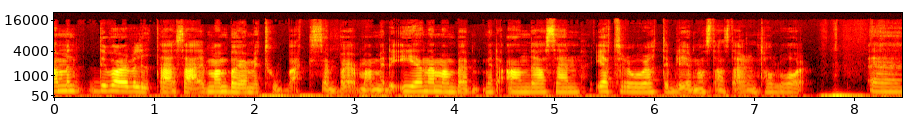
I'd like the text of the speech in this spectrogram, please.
Ja men det var väl lite här så här, man börjar med tobak, sen börjar man med det ena, man börjar med det andra, sen jag tror att det blev någonstans där en 12 år. Eh,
